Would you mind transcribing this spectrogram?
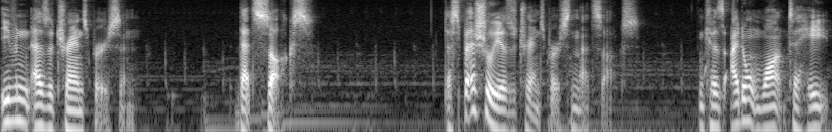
Even as a trans person, that sucks. Especially as a trans person, that sucks. Because I don't want to hate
